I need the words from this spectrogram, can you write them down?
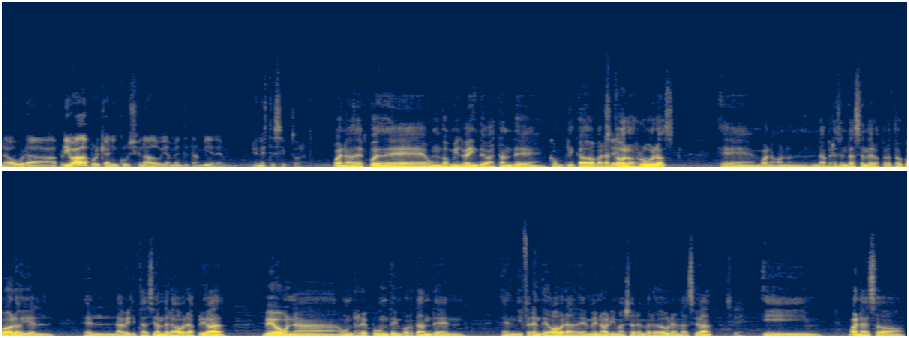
la obra privada porque han incursionado obviamente también en, este sector. Bueno, después de un 2020 bastante complicado para todos los rubros, eh, bueno, con la presentación de los protocolos y el, la habilitación de las obras privadas, veo una, un repunte importante en, en, diferentes obras de menor y mayor envergadura en la ciudad. Y bueno, eso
